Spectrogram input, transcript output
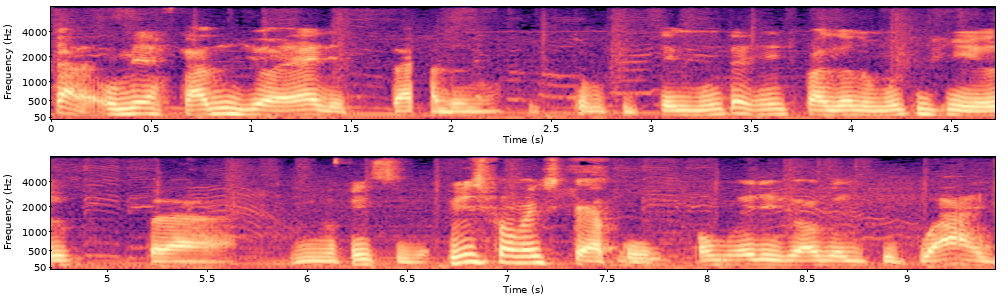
Cara, o mercado de OL tá errado, né? Então, Tem muita gente pagando muito dinheiro pra linha ofensiva. Principalmente Teco. Como ele joga de guard,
